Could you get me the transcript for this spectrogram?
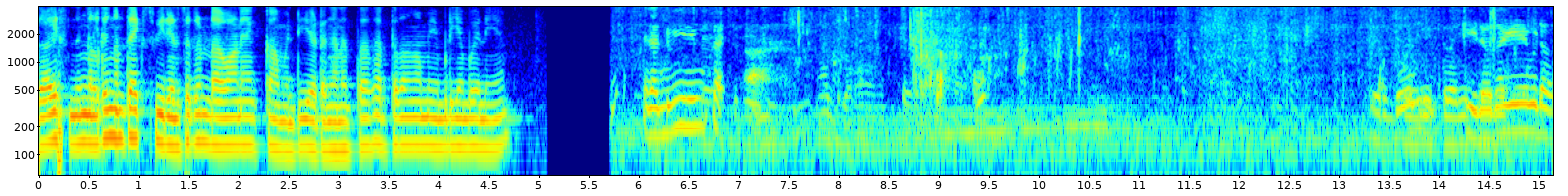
ഗൈസ് നിങ്ങൾക്ക് ഇങ്ങനത്തെ എക്സ്പീരിയൻസ് ഒക്കെ ഉണ്ടാവുകയാണെങ്കിൽ കമന്റ് ചെയ്യട്ടെ. ഇങ്ങനത്തെ സ്ഥലത്തൊക്കെ മീൻ പിടിക്കാൻ പോയിട്ടുണ്ടെങ്കിൽ. രണ്ട് മീനും ക- ആ. ഇരുപതൊക്കെ വിടാം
